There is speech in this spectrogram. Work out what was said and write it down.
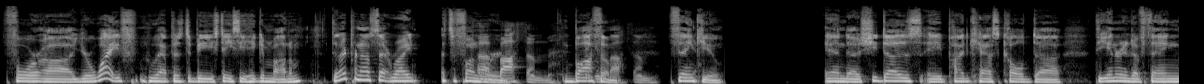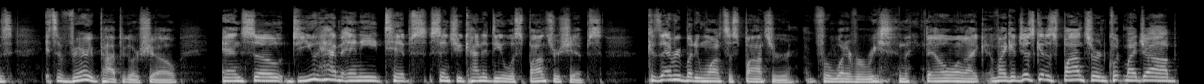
for uh, your wife, who happens to be Stacey Higginbottom. Did I pronounce that right? That's a fun Uh, word. Botham. Botham. Botham. Thank you. And uh, she does a podcast called uh, The Internet of Things. It's a very popular show. And so, do you have any tips since you kind of deal with sponsorships? Because everybody wants a sponsor for whatever reason. They all want, like, if I could just get a sponsor and quit my job,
